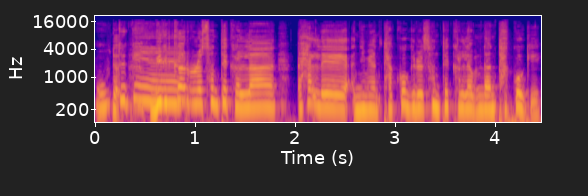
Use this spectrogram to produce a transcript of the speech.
어떻게 밀가루를 선택할라, 할래? 아니면 닭고기를 선택할래? 난 닭고기.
